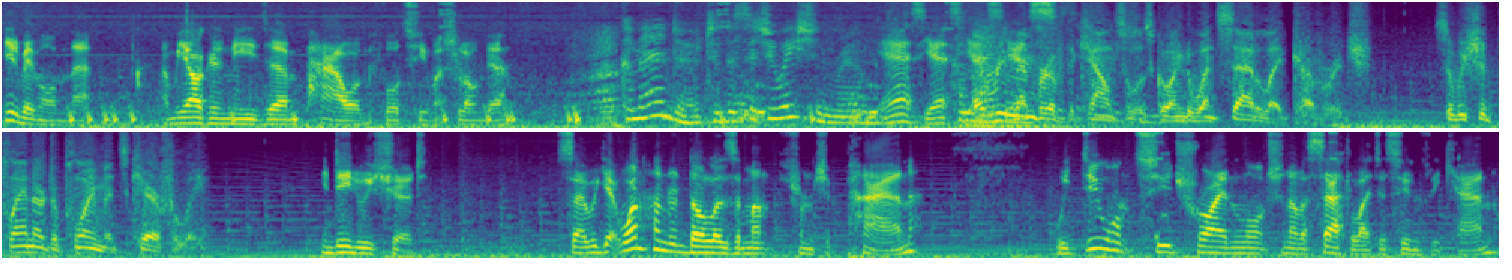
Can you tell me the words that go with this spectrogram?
Need a bit more than that, and we are going to need um, power before too much longer. Commander to the Situation Room. Yes, yes, yes, Every yes. member of the council is going to want satellite coverage, so we should plan our deployments carefully. Indeed, we should. So we get $100 a month from Japan. We do want to try and launch another satellite as soon as we can.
